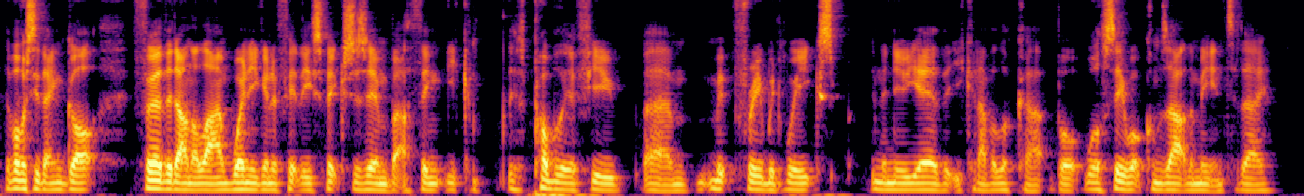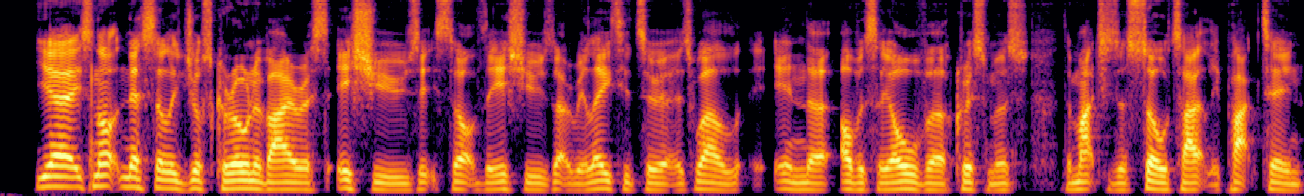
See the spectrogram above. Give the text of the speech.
they've obviously then got further down the line when you're going to fit these fixtures in. But I think you can. There's probably a few um, free weeks in the new year that you can have a look at, but we'll see what comes out of the meeting today. Yeah, it's not necessarily just coronavirus issues, it's sort of the issues that are related to it as well. In that, obviously, over Christmas, the matches are so tightly packed in.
